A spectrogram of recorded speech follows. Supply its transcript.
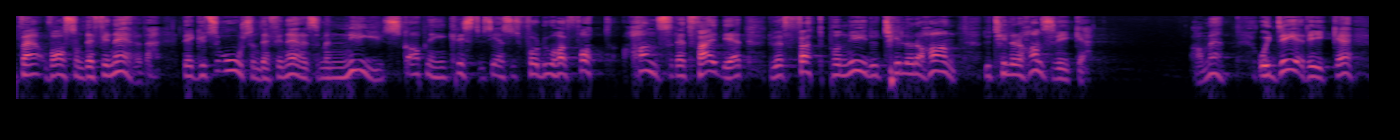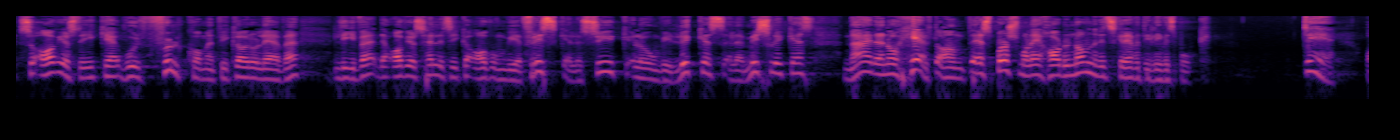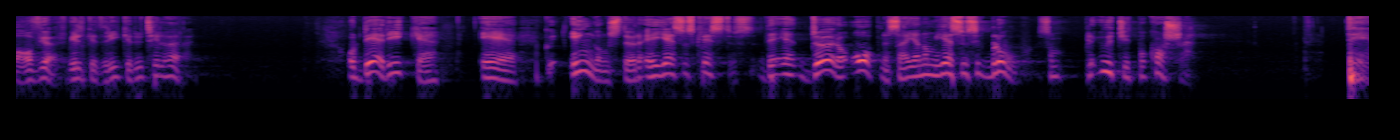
hva som definerer det. Det er Guds ord som definerer det som en ny skapning i Kristus Jesus. For du har fått hans rettferdighet. Du er født på ny. Du tilhører han. Du tilhører hans rike. Amen. Og i det riket så avgjøres det ikke hvor fullkomment vi klarer å leve livet. Det avgjøres heller ikke av om vi er friske eller syke, eller om vi lykkes eller mislykkes. Nei, det er noe helt annet. Det spørsmålet er har du navnet ditt skrevet i livets bok. Det avgjør hvilket rike du tilhører. Og det riket er inngangsdøra er Jesus Kristus. Det er Døra åpner seg gjennom Jesus sitt blod, som ble utgitt på korset. Det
